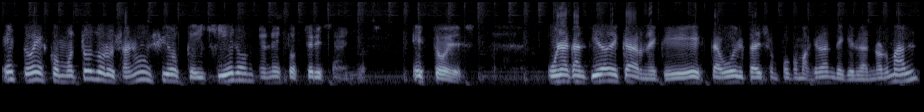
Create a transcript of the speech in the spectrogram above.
esto es como todos los anuncios que hicieron en estos tres años. Esto es una cantidad de carne que esta vuelta es un poco más grande que la normal.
